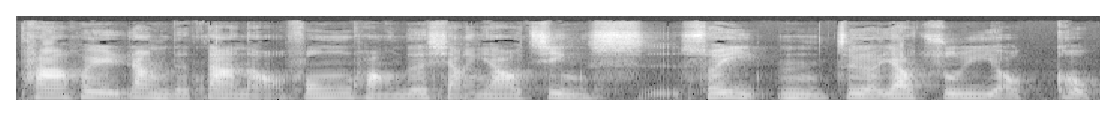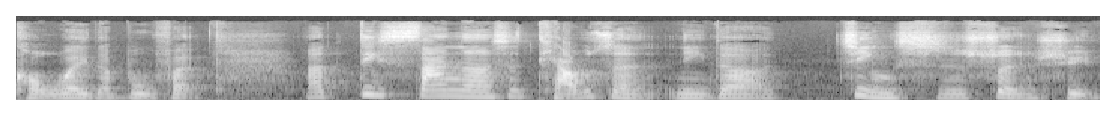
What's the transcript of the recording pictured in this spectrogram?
它会让你的大脑疯狂的想要进食，所以嗯，这个要注意哦，口口味的部分。那第三呢，是调整你的进食顺序。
